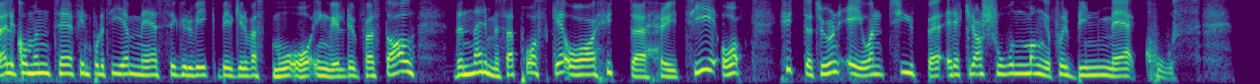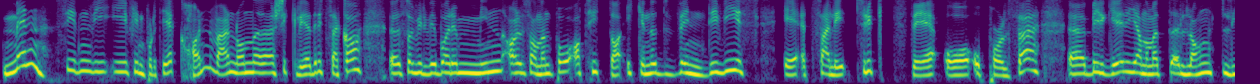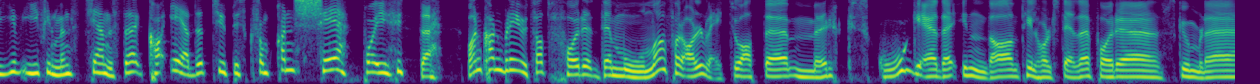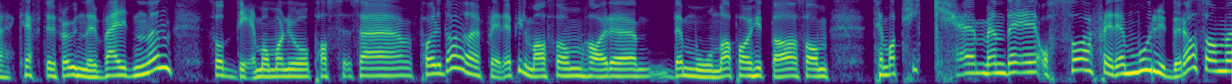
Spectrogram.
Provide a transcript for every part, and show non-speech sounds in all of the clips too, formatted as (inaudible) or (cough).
Velkommen til Filmpolitiet med Sigurd Vik, Birger Vestmo og Ingvild Dybfest Dahl. Det nærmer seg påske og hyttehøytid, og hytteturen er jo en type rekreasjon mange forbinder med kos. Men siden vi i Filmpolitiet kan være noen eh, skikkelige drittsekker, eh, så vil vi bare minne alle sammen på at hytta ikke nødvendigvis er et særlig trygt sted å oppholde seg. Eh, Birger, gjennom et langt liv i filmens tjeneste, hva er det typisk som kan skje på ei hytte? Man kan bli utsatt for demoner, for alle vet jo at eh, mørk skog er det ynda tilholdsstedet for eh, skumle krefter fra underverdenen, så det må man jo passe seg for, da. Det er flere filmer som har eh, demoner på hytta som tematikk, men det er også flere mordere som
